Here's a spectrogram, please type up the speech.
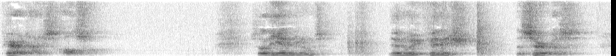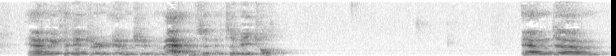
paradise also. So the entrance, then we finish the service, and we can enter into Matins and it's a vigil. And um,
